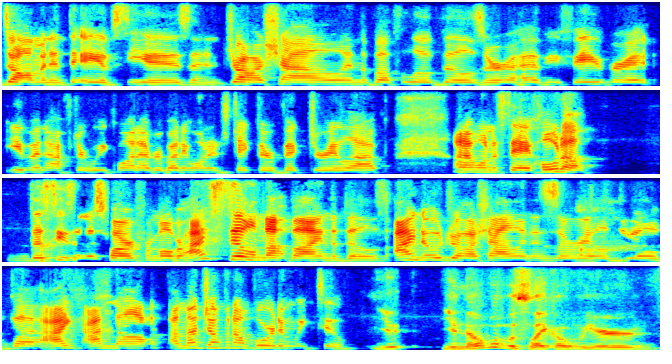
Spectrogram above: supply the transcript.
dominant the AFC is. And Josh Allen, and the Buffalo Bills are a heavy favorite. Even after Week One, everybody wanted to take their victory lap, and I want to say, hold up this season is far from over. I still am not buying the Bills. I know Josh Allen is a real deal, but I I'm not I'm not jumping on board in week 2. You you know what was like a weird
